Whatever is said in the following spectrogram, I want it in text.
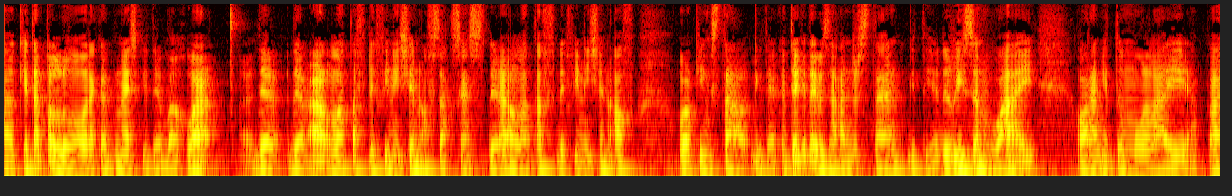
uh, kita perlu recognize gitu ya bahwa there there are a lot of definition of success there are a lot of definition of working style gitu ya. Ketika kita bisa understand gitu ya the reason why orang itu mulai apa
